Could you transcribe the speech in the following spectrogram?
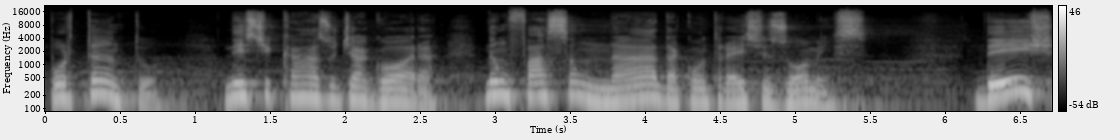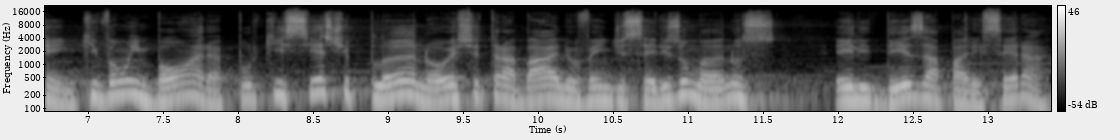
Portanto, neste caso de agora, não façam nada contra estes homens. Deixem que vão embora, porque se este plano ou este trabalho vem de seres humanos, ele desaparecerá.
